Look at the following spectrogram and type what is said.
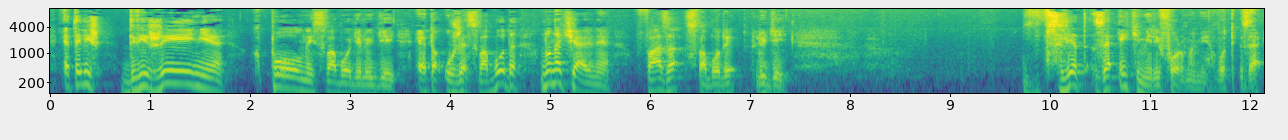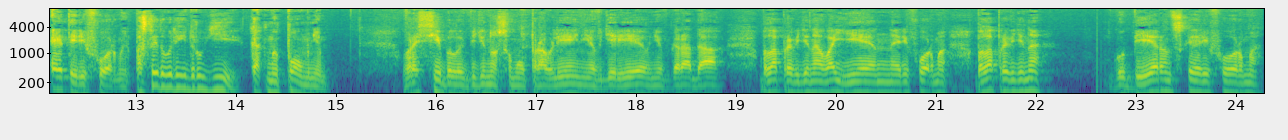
– это лишь движение к полной свободе людей. Это уже свобода, но начальная фаза свободы людей. Вслед за этими реформами, вот за этой реформой, последовали и другие, как мы помним. В России было введено самоуправление в деревне, в городах, была проведена военная реформа, была проведена губернская реформа.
